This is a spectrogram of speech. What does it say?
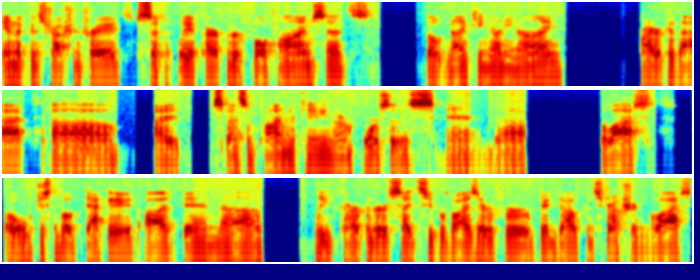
in the construction trade, specifically a carpenter full time since about 1999. Prior to that, um, I spent some time in the Canadian Armed Forces, and uh, the last oh, just about decade, I've been uh, lead carpenter, site supervisor for Big Dog Construction. The last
